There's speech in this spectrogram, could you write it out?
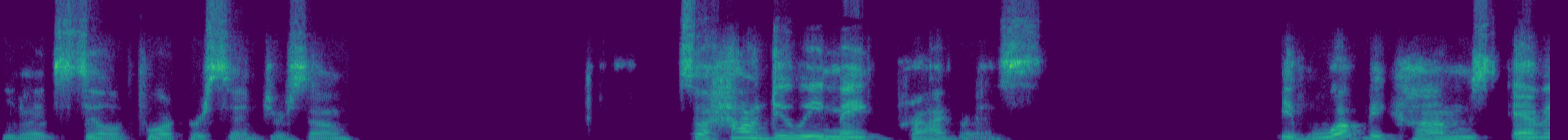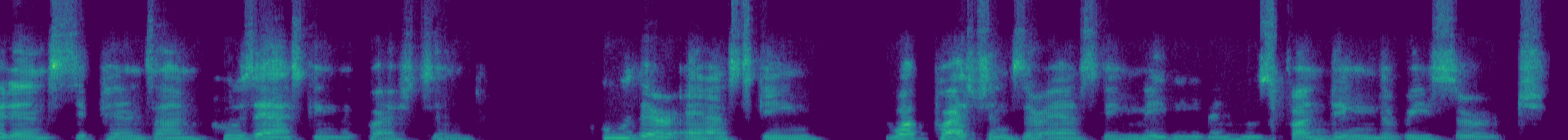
You know, it's still 4% or so. So how do we make progress? If what becomes evidence depends on who's asking the question, who they're asking, what questions they're asking, maybe even who's funding the research.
